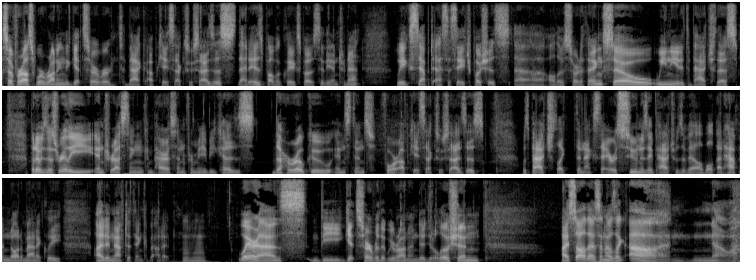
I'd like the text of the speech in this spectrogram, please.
So for us, we're running the Git server to back Upcase exercises. That is publicly exposed to the internet. We accept SSH pushes, uh, all those sort of things. So we needed to patch this, but it was this really interesting comparison for me because the Heroku instance for upcase exercises was patched like the next day or as soon as a patch was available. That happened automatically. I didn't have to think about it. Whereas the Git server that we run on DigitalOcean, I saw this and I was like, ah, no.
